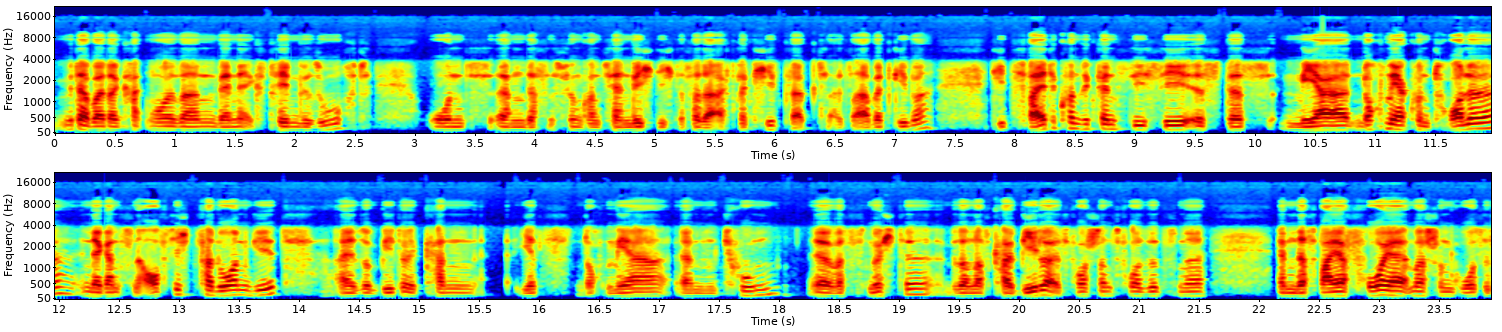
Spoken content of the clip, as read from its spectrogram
Mitarbeiter in Krankenhäusern werden extrem gesucht. Und ähm, das ist für einen Konzern wichtig, dass er da attraktiv bleibt als Arbeitgeber. Die zweite Konsequenz, die ich sehe, ist, dass mehr, noch mehr Kontrolle in der ganzen Aufsicht verloren geht. Also Bethel kann jetzt noch mehr ähm, tun, äh, was es möchte. Besonders Karl Behler als Vorstandsvorsitzender ähm, das war ja vorher immer schon ein großes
